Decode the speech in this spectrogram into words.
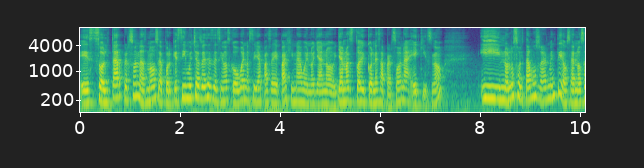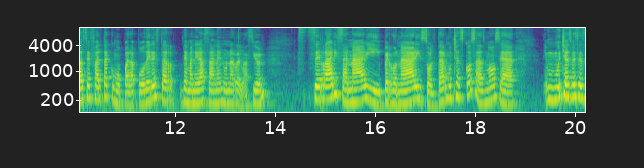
es soltar personas, ¿no? O sea, porque sí, muchas veces decimos como, bueno, sí, ya pasé de página, bueno, ya no, ya no estoy con esa persona X, ¿no? y no lo soltamos realmente, o sea, nos hace falta como para poder estar de manera sana en una relación, cerrar y sanar y perdonar y soltar muchas cosas, ¿no? O sea, muchas veces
